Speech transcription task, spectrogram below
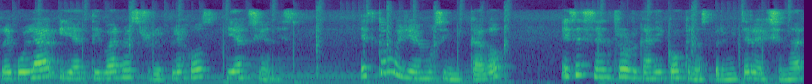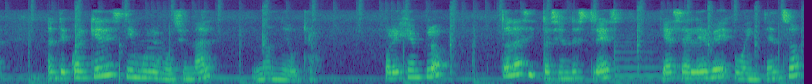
regular y activar nuestros reflejos y acciones. Es como ya hemos indicado, ese centro orgánico que nos permite reaccionar ante cualquier estímulo emocional no neutro. Por ejemplo, toda situación de estrés, ya sea leve o intenso,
